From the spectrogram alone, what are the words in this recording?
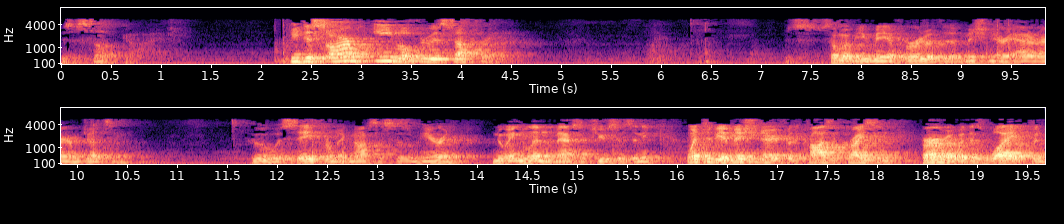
is a son of God. He disarmed evil through his suffering. Some of you may have heard of the missionary Adoniram Judson, who was saved from agnosticism here in New England and Massachusetts, and he went to be a missionary for the cause of Christ in Burma with his wife. And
